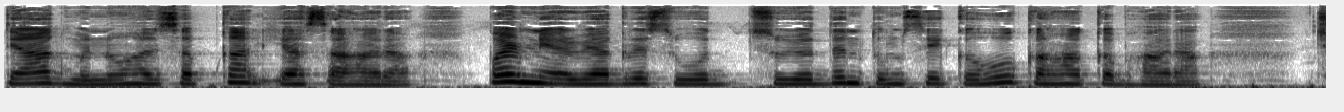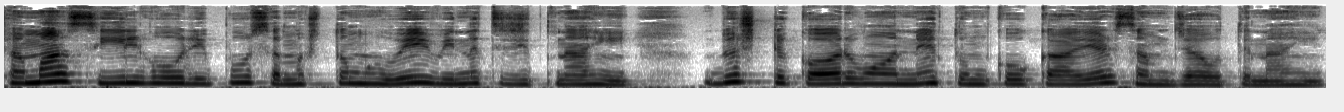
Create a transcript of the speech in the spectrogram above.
त्याग, मनोहर, सबका लिया सहारा। पर निर्व्याग्र सुयोधन तुमसे कहो कहाँ कब हारा क्षमाशील हो रिपु समक्ष तुम हुए विनत जितना ही। दुष्ट कौरवों ने तुमको कायर समझा उतना ही।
